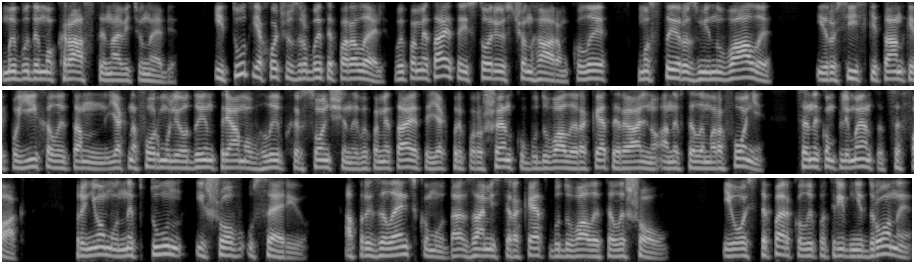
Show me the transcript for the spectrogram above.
ми будемо красти навіть у небі. І тут я хочу зробити паралель. Ви пам'ятаєте історію з Чонгаром, коли мости розмінували, і російські танки поїхали там, як на Формулі 1 прямо в глиб Херсонщини. Ви пам'ятаєте, як при Порошенку будували ракети реально, а не в телемарафоні? Це не комплімент, це факт. При ньому Нептун ішов у серію. А при Зеленському да, замість ракет будували телешоу. І ось тепер, коли потрібні дрони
